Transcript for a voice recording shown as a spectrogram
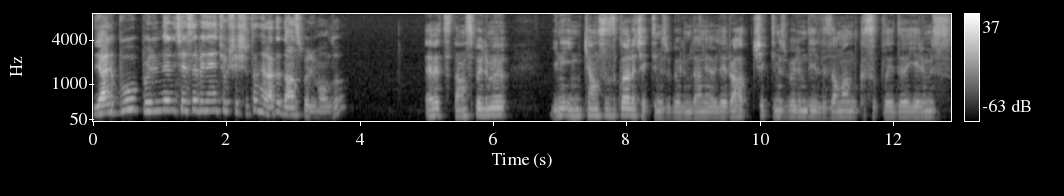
yani bu bölümlerin içerisinde beni en çok şaşırtan herhalde dans bölümü oldu. Evet dans bölümü yine imkansızlıklarla çektiğimiz bir bölümdü. Hani öyle rahat çektiğimiz bölüm değildi. Zaman kısıtlıydı, yerimiz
